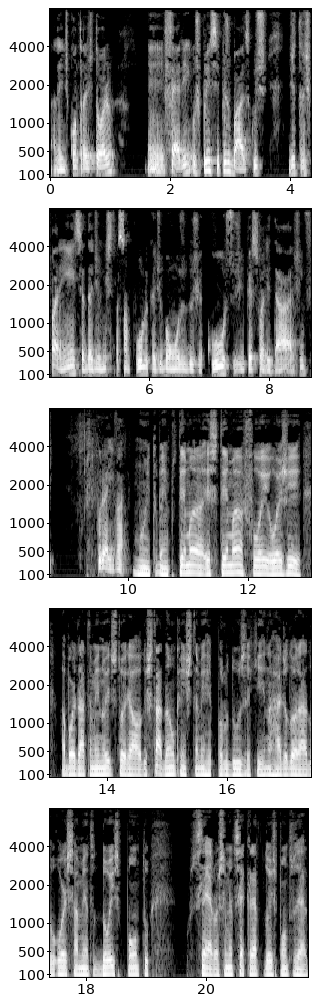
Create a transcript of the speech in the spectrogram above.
além de contraditório, é, fere os princípios básicos de transparência, da administração pública, de bom uso dos recursos, de impessoalidade, enfim. Por aí vai. Muito bem. Tema, esse tema foi hoje abordado também no editorial do Estadão, que a gente também reproduz aqui na Rádio Dourado, o Orçamento 2.0, Orçamento Secreto 2.0.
